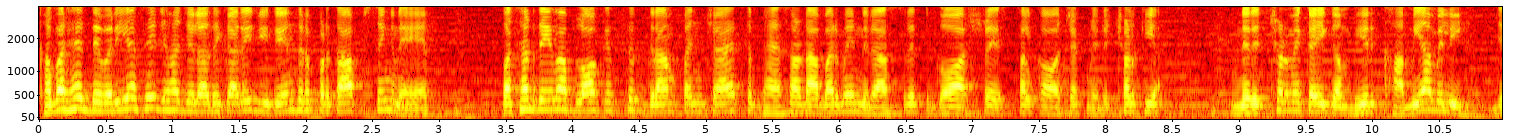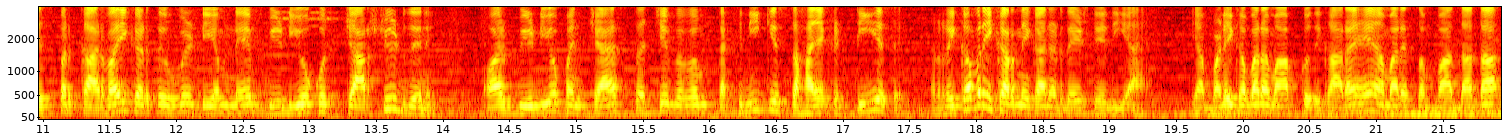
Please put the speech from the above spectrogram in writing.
खबर है, देवरिया से जहाँ जिलाधिकारी जितेंद्र प्रताप सिंह ने पथरदेवा ब्लॉक स्थित ग्राम पंचायत भैंसा डाबर में निराश्रित गौ आश्रय स्थल का औचक निरीक्षण किया। निरीक्षण में कई गंभीर खामियाँ मिली, जिस पर कार्रवाई करते हुए डीएम ने बीडीओ को चार्जशीट देने और बीडीओ पंचायत सचिव एवं तकनीकी सहायक टीए से रिकवरी करने का निर्देश दे दिया है। यह बड़ी खबर हम आपको दिखा रहे हैं, हमारे संवाददाता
